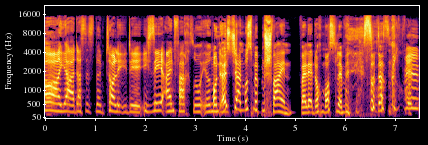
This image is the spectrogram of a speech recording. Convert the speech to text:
Oh ja, das ist eine tolle Idee. Ich sehe einfach so irgendwie. Und Özcan muss mit dem Schwein, weil er doch Moslem ist und das nicht will.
